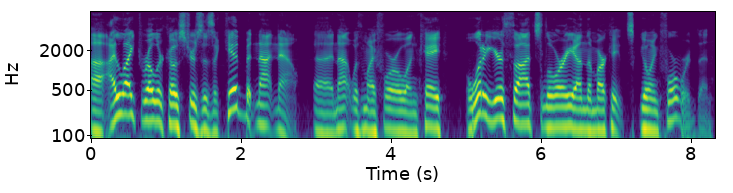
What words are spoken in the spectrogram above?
Uh, I liked roller coasters as a kid, but not now, uh, not with my 401k. What are your thoughts, Lori, on the markets going forward then?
